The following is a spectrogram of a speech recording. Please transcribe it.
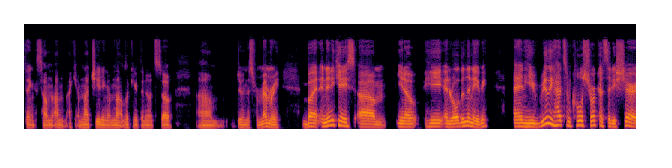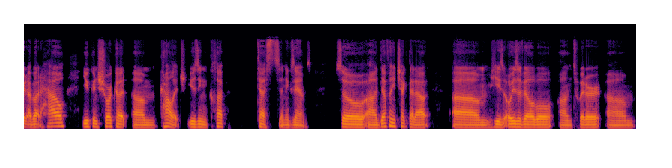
thing. So I'm I'm, I'm not cheating. I'm not looking at the notes. So um, doing this from memory. But in any case, um, you know, he enrolled in the Navy and he really had some cool shortcuts that he shared about how you can shortcut um, college using CLEP tests and exams. So uh, definitely check that out. Um, he's always available on Twitter. Um,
